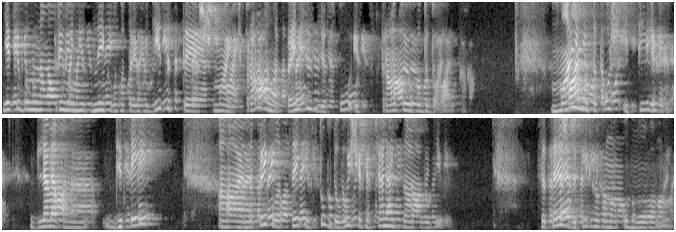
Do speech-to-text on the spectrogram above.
які були на утриманні зниклого та його діти, теж мають право на пенсію в зв'язку із втратою годувальника. Маємо також і пільги для е, дітей. Наприклад, це і вступ до вищих навчальних закладів. Це теж за пільговими умовами.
